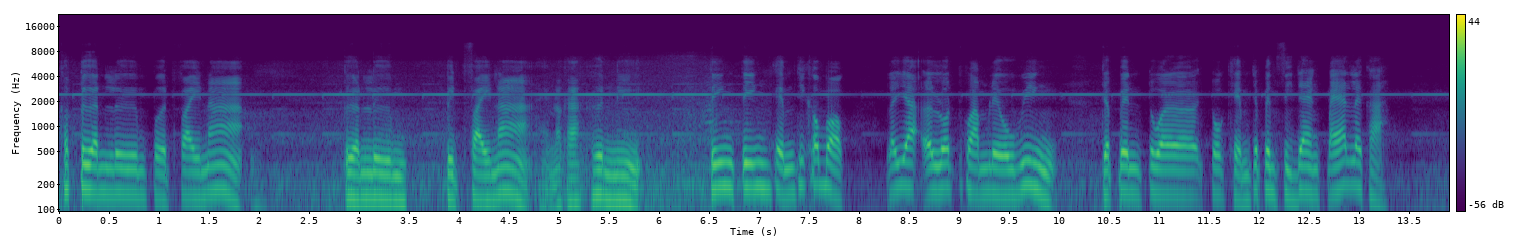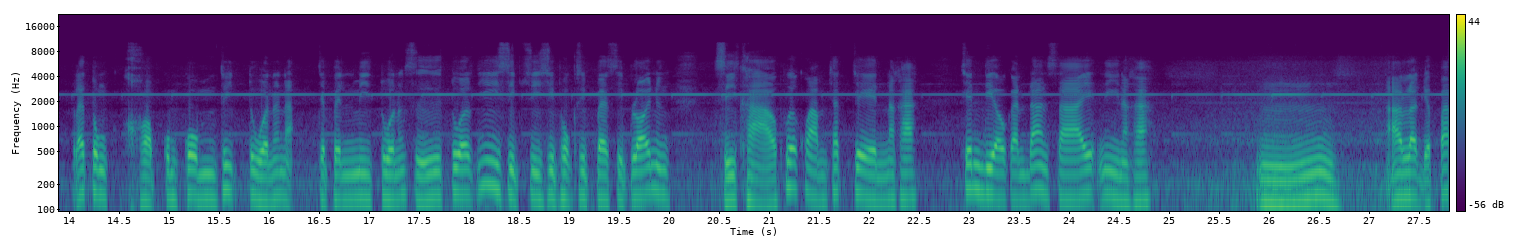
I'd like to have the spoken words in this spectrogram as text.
เขาเตือนลืมเปิดไฟหน้า เตือนลืมปิดไฟหน้าเห็นไหมคะ ขึ้นนี่ ติงติงเข็มที่เขาบอกระยะลดความเร็ววิ่ง จะเป็นตัวตัวเข็มจะเป็นสีแดงแป๊ดเลยค่ะ และตรงขอบกลมๆที่ตัวนั้นอะจะเป็นมีตัวหนังสือตัว 20 40 60 80ร้อยหนึ่งสีขาวเพื่อความชัดเจนนะคะ เช่นเดียวกันด้านซ้ายนี่นะคะ อืมเอาละเดี๋ยวป้า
